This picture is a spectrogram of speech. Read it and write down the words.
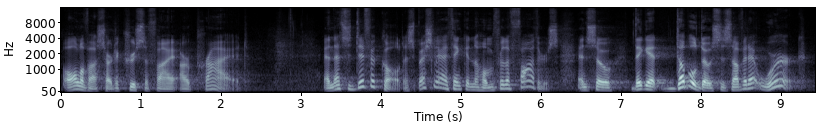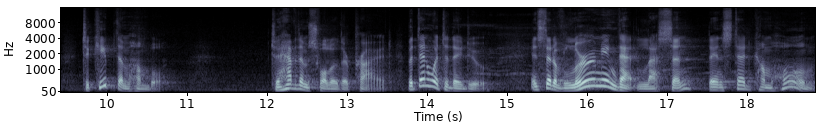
All of us are to crucify our pride. And that's difficult, especially, I think, in the home for the fathers. And so they get double doses of it at work to keep them humble, to have them swallow their pride. But then what do they do? Instead of learning that lesson, they instead come home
